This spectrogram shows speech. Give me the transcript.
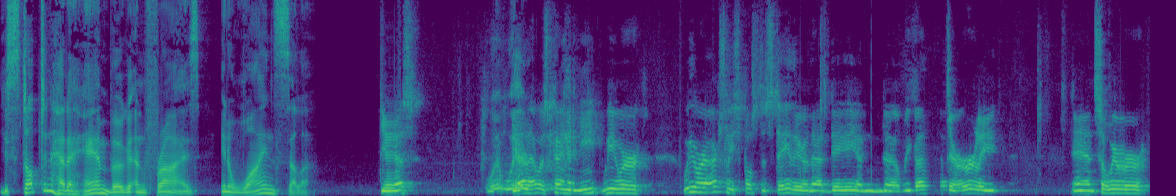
You stopped and had a hamburger and fries in a wine cellar. Yes. Where, where? Yeah, that was kind of neat. We were we were actually supposed to stay there that day, and uh, we got there early, and so we were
